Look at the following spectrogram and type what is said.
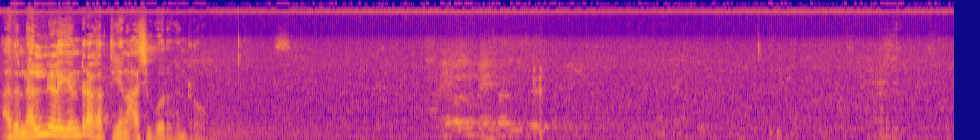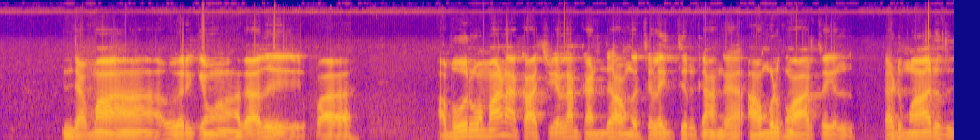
அது நல்நிலை என்று அகத்தியன் ஆசி கூறுகின்றோம். இந்த அம்மா விவரிக்கும் அதாவது பா அபூர்வமான காட்சிகள்லாம் கண்டு அவங்க திளைத்து இருக்காங்க அவங்களுக்கும் வார்த்தைகள் தடுமாறுது.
